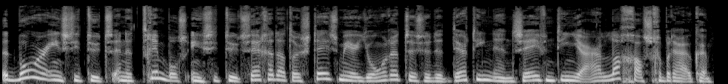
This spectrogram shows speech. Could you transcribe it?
Het Bonger Instituut en het Trimbos Instituut zeggen dat er steeds meer jongeren tussen de 13 en 17 jaar lachgas gebruiken.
